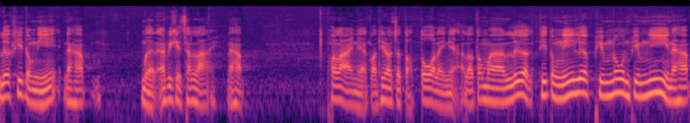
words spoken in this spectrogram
เลือกที่ตรงนี้นะครับ เหมือนแอปพลิเคชัน Line นะครับเพราะ Line เนี่ยก่อนที่เราจะตอบโต้อะไรเนี่ย เราต้องมาเลือกที่ตรงนี้เลือกพิมพ์นู่นพิมพ์นี่นะครับ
